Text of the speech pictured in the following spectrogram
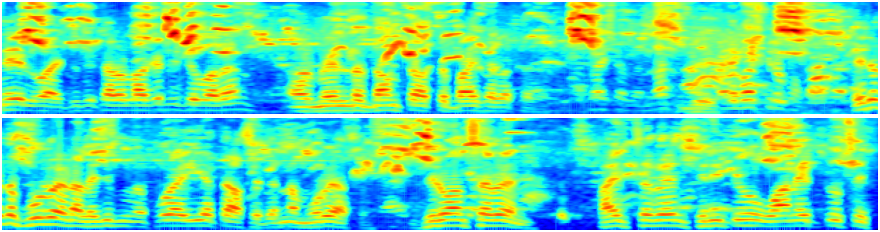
মেল ভাই যদি কারও লাগে নিতে পারেন। আর মেলটার দামটা হচ্ছে বাইশ হাজার টাকা। এটা এটা তো ফুল এডাল এই যে পুরো ইয়েতে আছে না মোড়ে আছে। Zero one seven five seven three two one eight two six.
